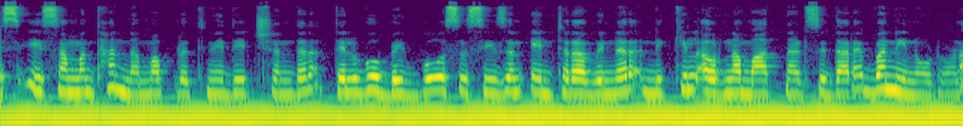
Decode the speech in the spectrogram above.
ಎಸ್, ಈ ಸಂಬಂಧ ನಮ್ಮ ಪ್ರತಿನಿಧಿ Chandan, Telugu Bigg Boss season ಎಂಟರ ವಿನ್ನರ್ ನಿಖಿಲ್ ಅವ್ರನ್ನ ಮಾತನಾಡಿಸಿದ್ದಾರೆ. ಬನ್ನಿ ನೋಡೋಣ.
